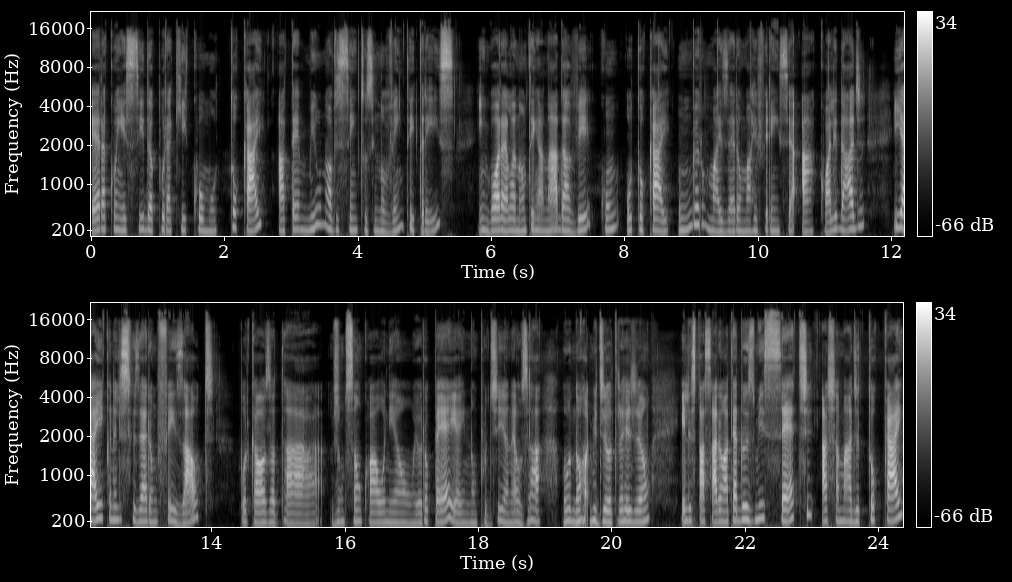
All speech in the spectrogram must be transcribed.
era conhecida por aqui como Tokai até 1993, embora ela não tenha nada a ver com o Tokai húngaro, mas era uma referência à qualidade. E aí, quando eles fizeram o phase out, por causa da junção com a União Europeia e não podia né, usar o nome de outra região, eles passaram até 2007 a chamar de Tokai,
